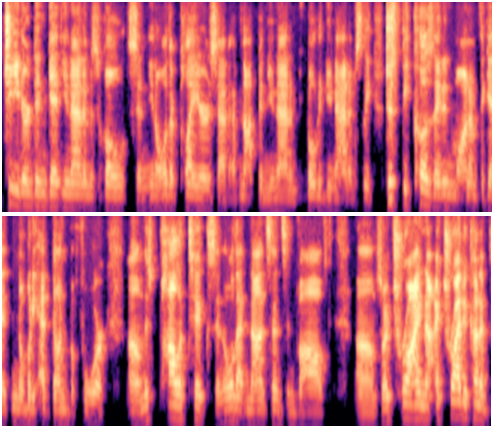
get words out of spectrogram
Jeter didn't get unanimous votes, and you know other players have have not been unanimous voted unanimously just because they didn't want him to get nobody had done before. Um, there's politics and all that nonsense involved. Um, so I try not, I try to kind of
